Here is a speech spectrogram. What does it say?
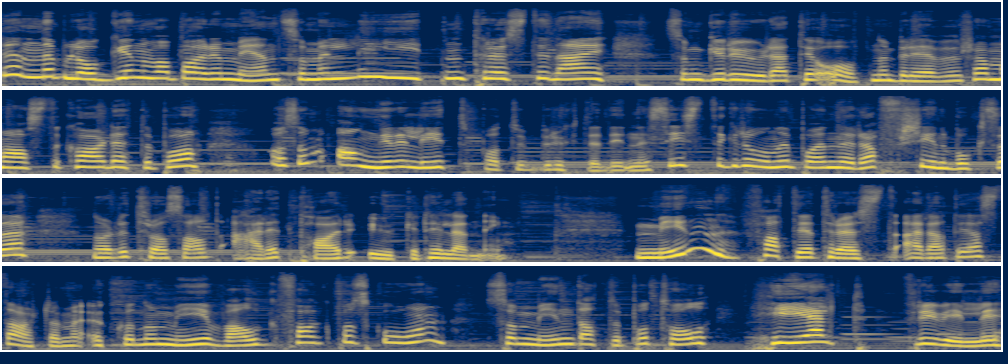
Denne bloggen var bare ment som en liten trøst til deg som gruer deg til å åpne brevet fra Mastercard etterpå, og som angrer litt på at du brukte dine siste kroner på en raff skinnbukse når det tross alt er et par uker til lønning. Min fattige trøst er at jeg har starta med økonomi valgfag på skolen, som min datter på tolv helt frivillig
